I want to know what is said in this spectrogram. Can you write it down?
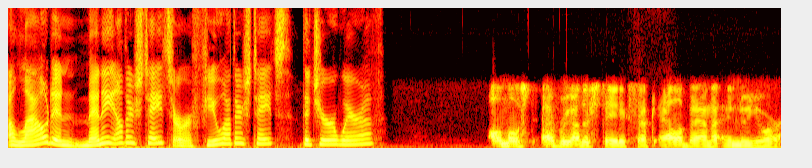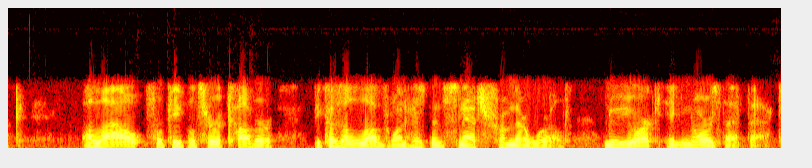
allowed in many other states or a few other states that you're aware of? Almost every other state except Alabama and New York allow for people to recover because a loved one has been snatched from their world. New York ignores that fact.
